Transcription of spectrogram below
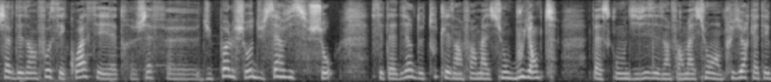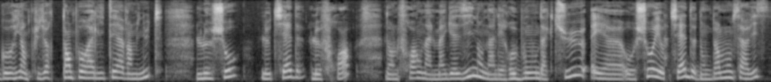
Chef des infos, c'est quoi? C'est être chef euh, du pôle chaud, du service chaud, c'est-à-dire de toutes les informations bouillantes, parce qu'on divise les informations en plusieurs catégories, en plusieurs temporalités à 20 minutes. Le chaud, le tiède, le froid. Dans le froid, on a le magazine, on a les rebonds d'actu et euh, au chaud et au tiède, donc dans mon service,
